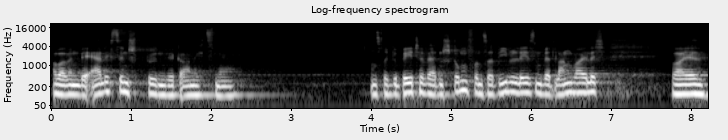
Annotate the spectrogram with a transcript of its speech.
Aber wenn wir ehrlich sind, spüren wir gar nichts mehr. Unsere Gebete werden stumpf, unser Bibellesen wird langweilig, weil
